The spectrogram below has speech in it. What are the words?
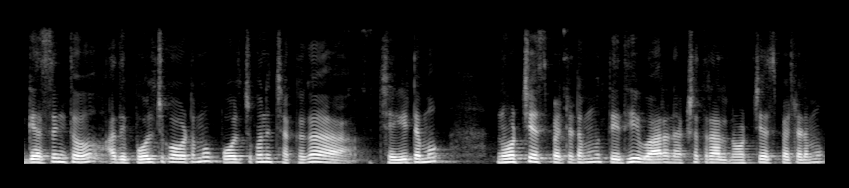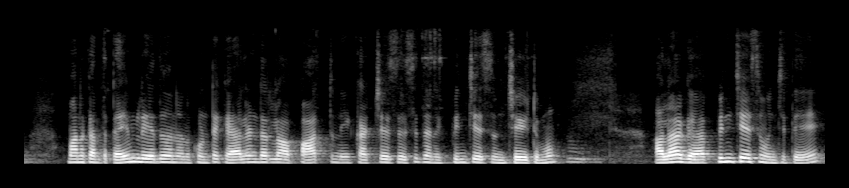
గెస్సింగ్తో అది పోల్చుకోవటము పోల్చుకొని చక్కగా చేయటము నోట్ చేసి పెట్టడము తిథి వార నక్షత్రాలు నోట్ చేసి పెట్టడము మనకు అంత టైం లేదు అని అనుకుంటే క్యాలెండర్లో ఆ పార్ట్ని కట్ చేసేసి దానికి పిన్ చేసి ఉంచేయటము. అలాగా పిన్ చేసి ఉంచితే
